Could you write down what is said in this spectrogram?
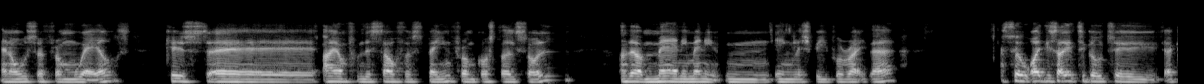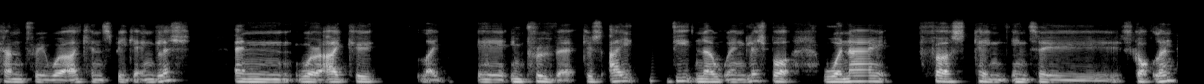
and also from Wales. Because I am from the south of Spain, from Costa del Sol, and there are many, many um, English people right there so I decided to go to a country where I can speak English and where I could like uh, improve it because I did know English, but when I first came into Scotland,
